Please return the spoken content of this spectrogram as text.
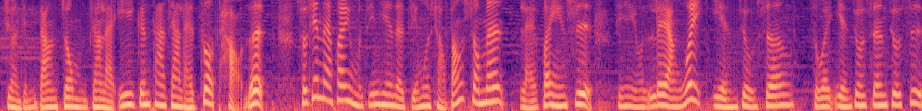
今晚节目当中，我们将来一一跟大家来做讨论。首先来欢迎我们今天的节目小帮手们，来欢迎是今天有两位研究生，所谓研究生就是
